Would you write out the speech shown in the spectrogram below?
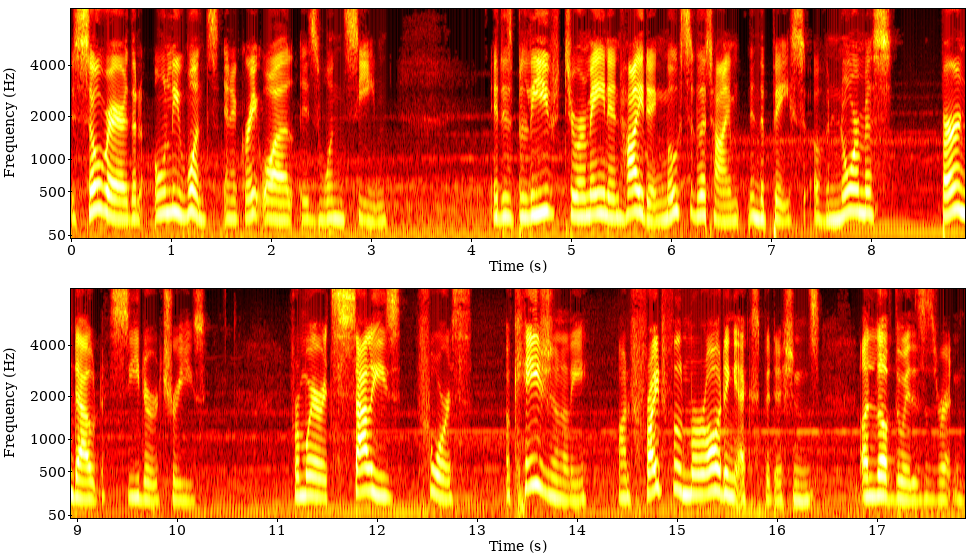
is so rare that only once in a great while is one seen. It is believed to remain in hiding most of the time in the base of enormous, burned out cedar trees, from where it sallies forth occasionally on frightful marauding expeditions. I love the way this is written.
